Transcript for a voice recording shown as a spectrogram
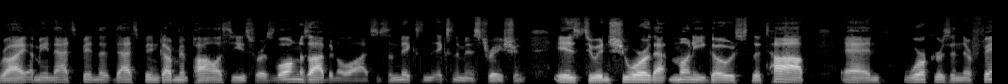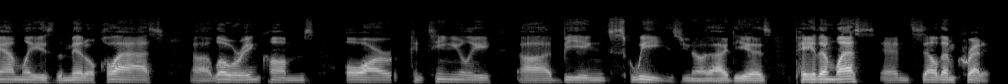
right? I mean, that's been the, that's been government policies for as long as I've been alive, since the Nixon, Nixon administration, is to ensure that money goes to the top and workers and their families, the middle class, uh, lower incomes are continually uh, being squeezed. You know, the idea is pay them less and sell them credit,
